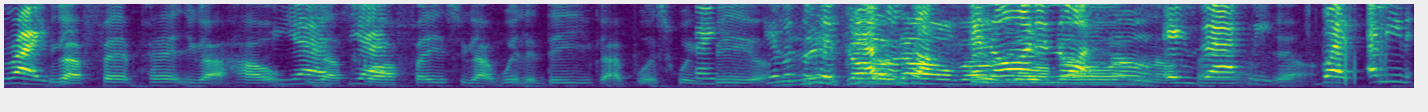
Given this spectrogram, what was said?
Right. You got Fat Pat, you got Hawk, Yes, you got yes. Scarface, you got Willie D, you got Bushwick Thank Bill. Give us The the list history. That's what goes I'm talking. on. And on and goes on. on. You know what I'm saying? Exactly. Yeah. But I mean,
